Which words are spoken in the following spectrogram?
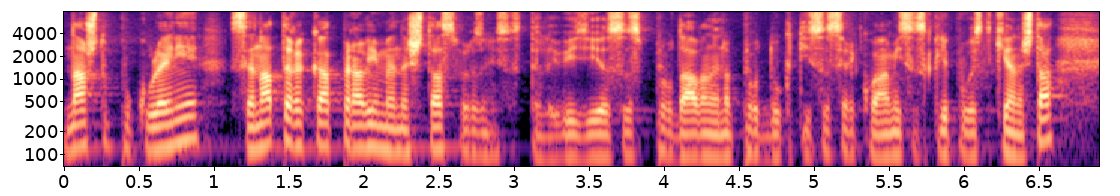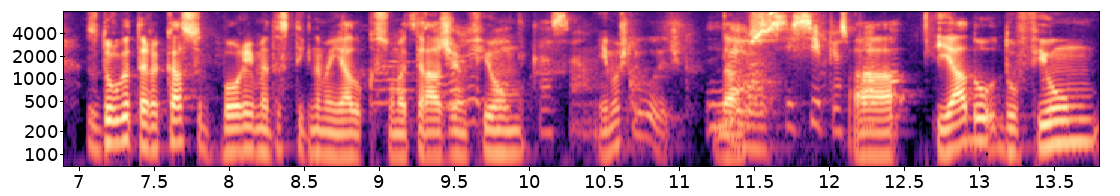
нашето поколение, с едната ръка правиме неща, свързани с телевизия, с продаване на продукти, с реклами, с клипове, с такива неща. С другата ръка се бориме да стигнем я до късометражен Аз филм. е само. Имаш ли водичка? Не, ще си сипя споко. я до, до филм,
